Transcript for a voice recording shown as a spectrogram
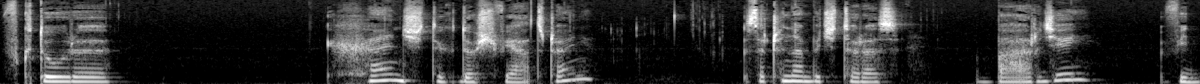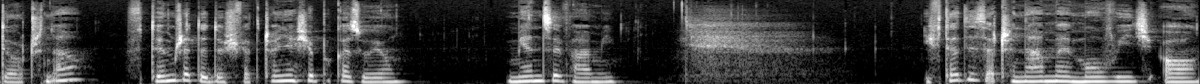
w który chęć tych doświadczeń zaczyna być coraz bardziej widoczna w tym, że te doświadczenia się pokazują między wami. I wtedy zaczynamy mówić o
